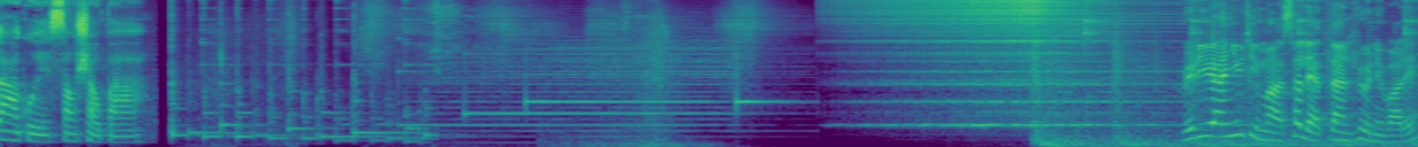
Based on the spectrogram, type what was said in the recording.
ကာကွယ်စောင့်ရှောက်ပါရေဒီယိုအန်ယူဂျီမှာဆက်လက်တန်လှည့်နေပါတယ်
